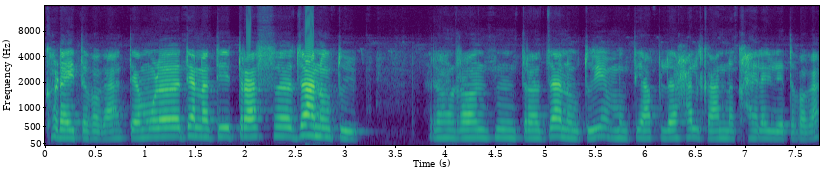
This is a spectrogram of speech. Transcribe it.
खडा येतं बघा. त्यामुळं त्यांना ते त्रास जाणवतोय. राहून राहून त्रास जाणवतोय. मग ते आपलं हलकं अन्न खायला लागले तर बघा.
